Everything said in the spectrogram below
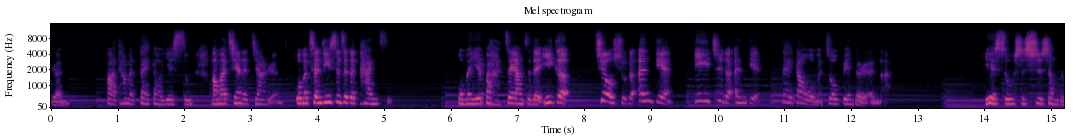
人把他们带到耶稣，好吗？亲爱的家人，我们曾经是这个摊子，我们也把这样子的一个救赎的恩典、医治的恩典带到我们周边的人来。耶稣是世上的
